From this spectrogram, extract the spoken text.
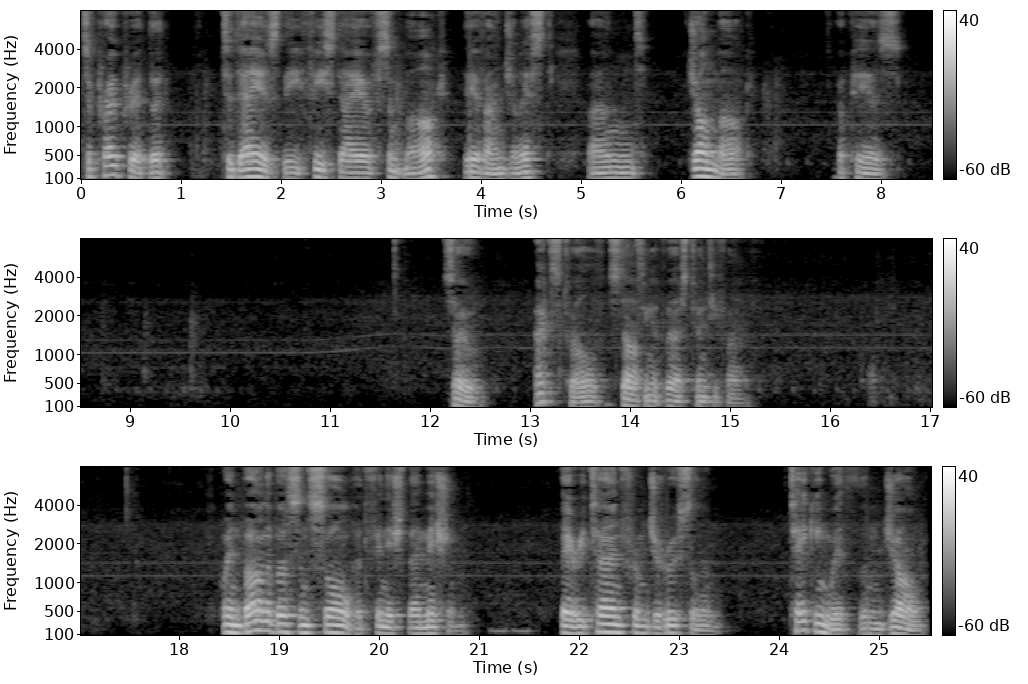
it's appropriate that today is the feast day of St. Mark, the evangelist, and John Mark appears. So, Acts 12, starting at verse 25. When Barnabas and Saul had finished their mission, they returned from Jerusalem, taking with them John,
